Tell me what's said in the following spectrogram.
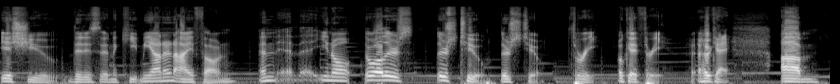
issue that is going to keep me on an iPhone. And uh, you know, well, there's there's two, there's two, three. Okay, three. Okay, um,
